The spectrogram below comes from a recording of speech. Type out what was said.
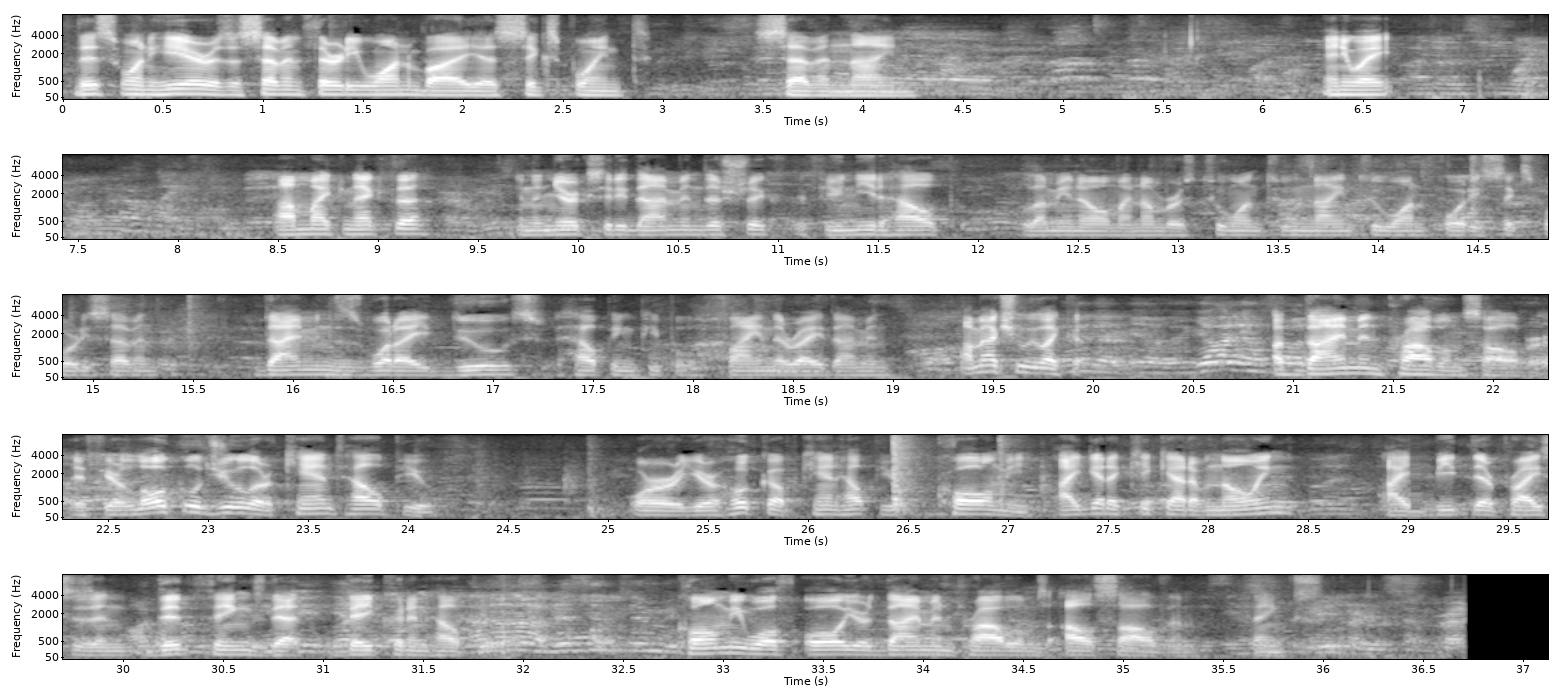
This one here is a 731 by a 6.79. Anyway, I'm Mike Nekta in the New York City Diamond District. If you need help, let me know. My number is 212-921-4647. Diamonds is what I do, helping people find the right diamond. I'm actually like a, a diamond problem solver. If your local jeweler can't help you, or your hookup can't help you, call me. I get a kick out of knowing I beat their prices and did things that they couldn't help you. Call me with all your diamond problems, I'll solve them. Thanks.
